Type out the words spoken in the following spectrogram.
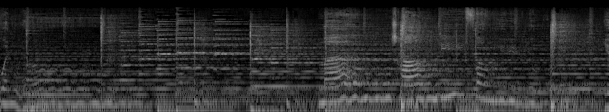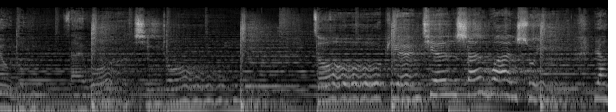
温柔。漫长的风雨路，有你在我心中。走遍千山万水，让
